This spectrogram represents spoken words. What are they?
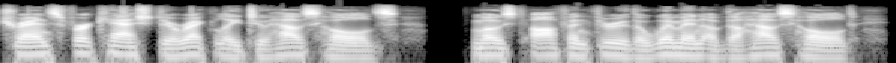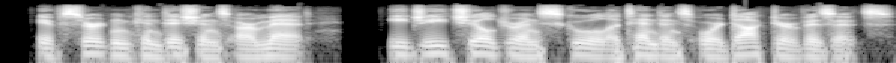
Transfer cash directly to households, most often through the women of the household, if certain conditions are met, e.g. children's school attendance or doctor visits.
